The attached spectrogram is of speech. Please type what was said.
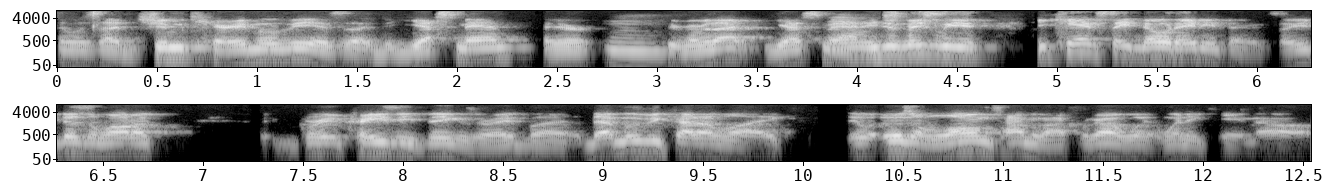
it was a Jim Carrey movie. Is a Yes Man. Mm. You remember that? Yes Man. Yeah. He just basically he can't say no to anything. So he does a lot of great crazy things, right? But that movie kind of like it, it, was a long time ago. I forgot when, when it came out,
